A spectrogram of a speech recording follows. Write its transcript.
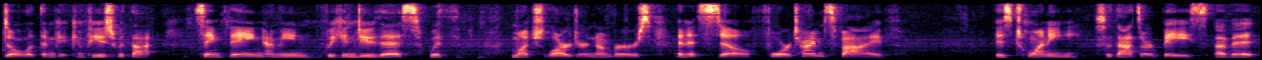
don't let them get confused with that. Same thing, I mean, we can do this with much larger numbers, and it's still 4 times 5 is 20, so that's our base of it,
